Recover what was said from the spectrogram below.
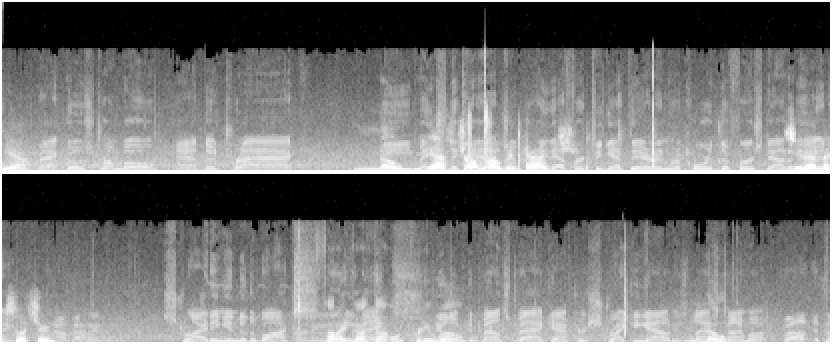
Yeah. Back goes Trumbo at the track. Nope. He makes Yes, the Trumbo, catch. good a great catch. effort to get there and record the first out of See the that inning. Nick Swisher? Now Striding into the box. Thought I got that one pretty He'll well. look to bounce back after striking out his last Nope. time up. Well, at the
